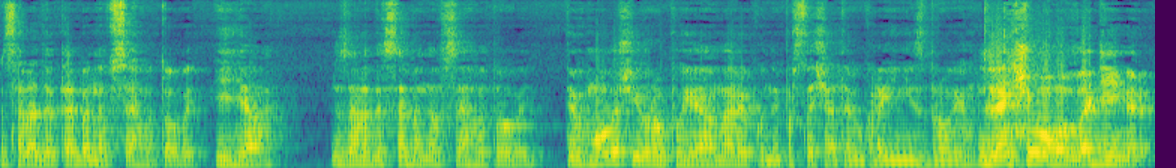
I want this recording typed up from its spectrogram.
заради тебе на все готовий. І я заради себе на все готовий. Ти вмовиш Європу і Америку не постачати Україні зброю? Для чого, Владимир?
